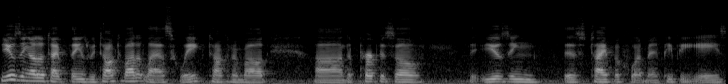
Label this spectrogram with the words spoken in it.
using other type of things, we talked about it last week, talking about uh, the purpose of the, using this type of equipment, PPEs,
